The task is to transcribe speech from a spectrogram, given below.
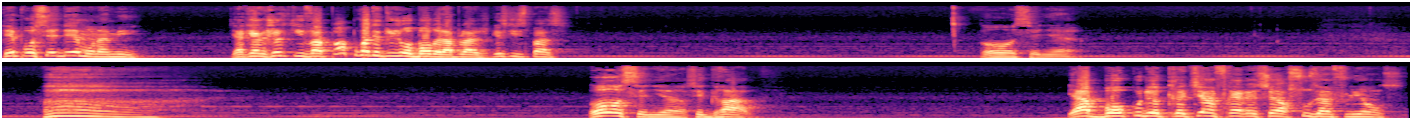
Tu es possédé, mon ami. Il y a quelque chose qui ne va pas? Pourquoi tu es toujours au bord de la plage? Qu'est-ce qui se passe? Oh Seigneur. Ah. Oh Seigneur, c'est grave. Il y a beaucoup de chrétiens, frères et sœurs, sous influence.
